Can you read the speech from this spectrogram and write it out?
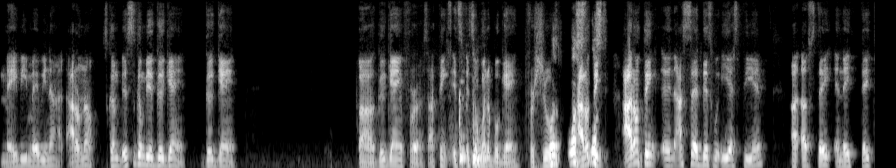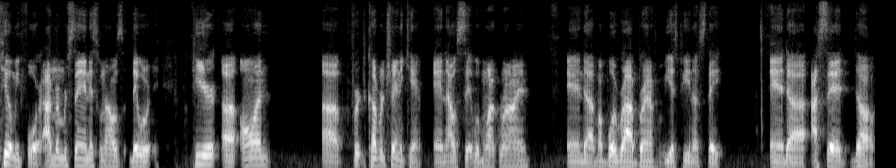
maybe, maybe not. I don't know. It's gonna this is gonna be a good game. Good game. Uh, good game for us. I think it's it's a winnable game for sure. What's, I don't think I don't think, and I said this with ESPN uh, Upstate, and they they killed me for it. I remember saying this when I was they were here uh, on uh, for covering training camp, and I was sitting with Mark Ryan and uh, my boy Rob Brown from ESPN Upstate. And uh, I said, dog,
